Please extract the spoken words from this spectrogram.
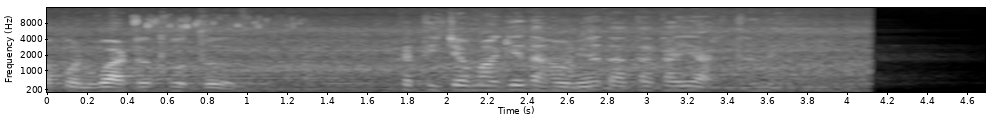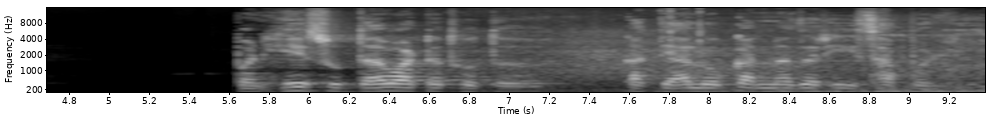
पण वाटत होतं का तिच्यामागे धावण्यात आता काही अर्थ नाही. पण हे सुद्धा वाटत होतं का त्या लोकांना जर ही सापडली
